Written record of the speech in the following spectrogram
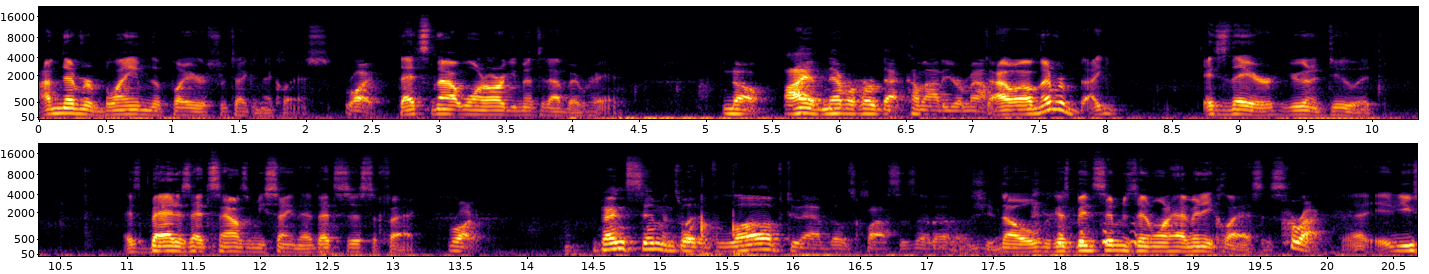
I've never blamed the players for taking that class. Right. That's not one argument that I've ever had. No, I have never heard that come out of your mouth. I, I'll never. I, it's there. You're gonna do it. As bad as that sounds, me saying that, that's just a fact. Right. Ben Simmons would have loved to have those classes at LSU. No, because Ben Simmons didn't want to have any classes. Correct. Uh, you,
